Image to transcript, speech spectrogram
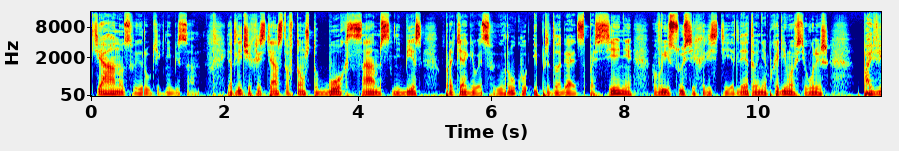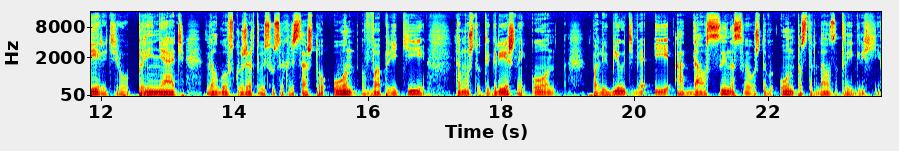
тянут свои руки к небесам. И отличие христианства в том, что Бог сам с небес протягивает свою руку и предлагает спасение в Иисусе Христе. Для этого необходимо всего лишь поверить Его, принять Голговскую жертву Иисуса Христа, что Он, вопреки тому, что ты грешный, Он полюбил тебя и отдал Сына Своего, чтобы Он пострадал за твои грехи.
